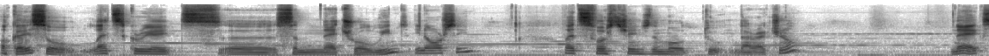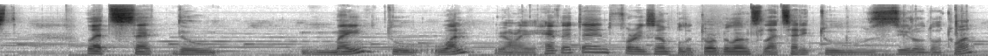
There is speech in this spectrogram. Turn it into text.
Okay, so let's create uh, some natural wind in our scene. Let's first change the mode to directional. Next, let's set the main to 1, we already have that, and for example the turbulence, let's set it to 0.1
